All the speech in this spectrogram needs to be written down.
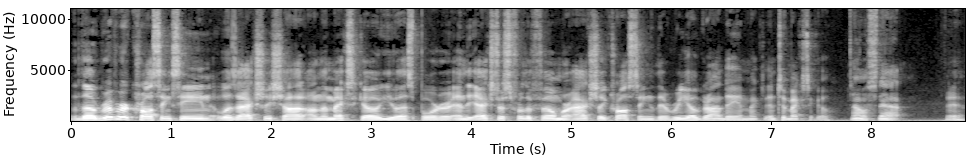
The river crossing scene was actually shot on the Mexico US border, and the extras for the film were actually crossing the Rio Grande in Mex- into Mexico. Oh snap! Yeah.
